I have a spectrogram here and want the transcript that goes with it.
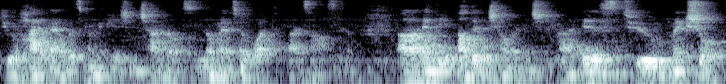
to high bandwidth communication channels no matter what disaster. Uh, and the other challenge is to make sure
